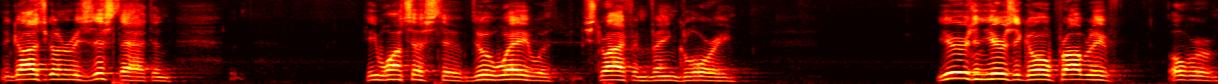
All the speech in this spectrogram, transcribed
then God's going to resist that. And He wants us to do away with strife and vainglory. Years and years ago, probably over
